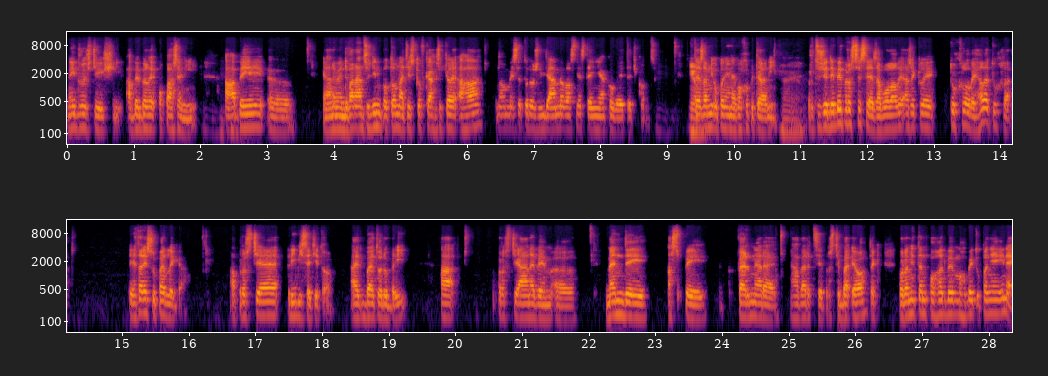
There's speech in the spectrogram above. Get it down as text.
nejdůležitější, aby byly opařený, aby uh, já nevím, 12 hodin potom na tiskovkách říkali, aha, no my se to dozvídáme vlastně stejně jako vy teď konc. To je za mě úplně nepochopitelný. Jo, jo. Protože kdyby prostě si je zavolali a řekli Tuchlovi, hele Tuchle, je tady Superliga a prostě líbí se ti to a bude to dobrý a prostě já nevím, uh, Mendy, Aspy, Fernere, Haverci, prostě, jo, tak podle mě ten pohled by mohl být úplně jiný.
